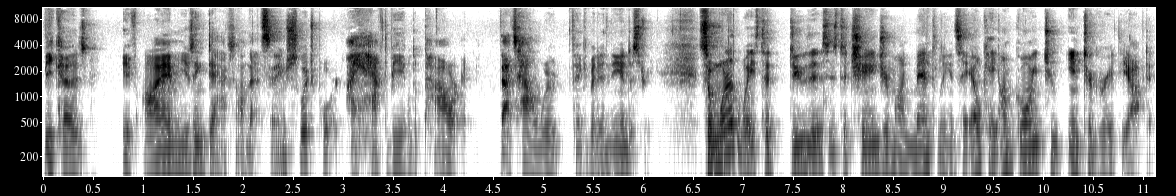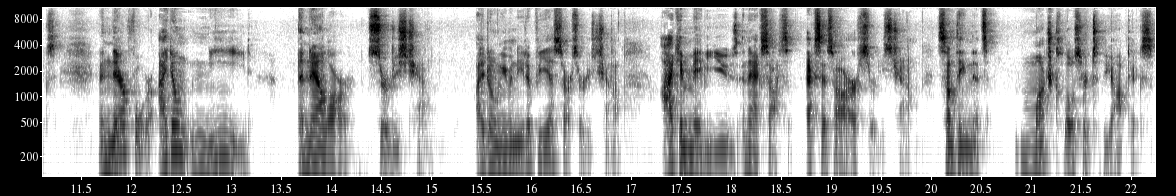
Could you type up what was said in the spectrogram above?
because if I am using DACs on that same switch port, I have to be able to power it. That's how we think of it in the industry. So one of the ways to do this is to change your mind mentally and say, okay, I'm going to integrate the optics. And therefore, I don't need an LR SerDes channel. I don't even need a VSR SerDes channel. I can maybe use an XSR SerDes channel, something that's much closer to the optics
